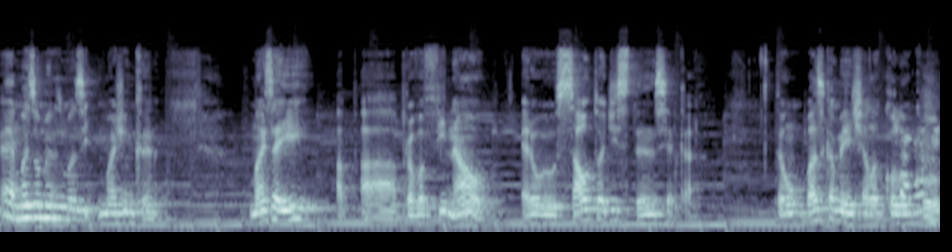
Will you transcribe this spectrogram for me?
É, mais ou menos uma, uma gincana. Mas aí, a, a prova final era o salto à distância, cara. Então, basicamente, ela colocou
